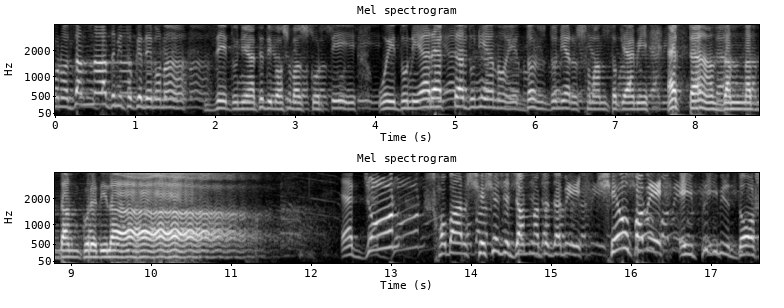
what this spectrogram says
কোনো জান্নাত আমি তোকে দেব না। যে দুনিয়াতে তুই বসবাস করতে, ওই দুনিয়ার একটা দুনিয়া নয়, দশ দুনিয়ার সমান তোকে আমি একটা জান্নাত দান করে দিলাম। একজন সবার শেষে যে জান্নাতে যাবে, সেও পাবে এই পৃথিবীর দশ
